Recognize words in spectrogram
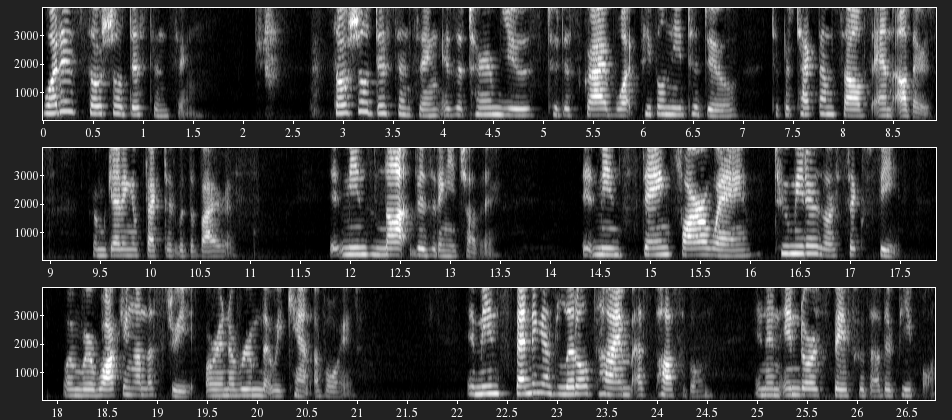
What is social distancing? Social distancing is a term used to describe what people need to do to protect themselves and others from getting infected with the virus. It means not visiting each other. It means staying far away, two meters or six feet, when we're walking on the street or in a room that we can't avoid. It means spending as little time as possible in an indoor space with other people,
